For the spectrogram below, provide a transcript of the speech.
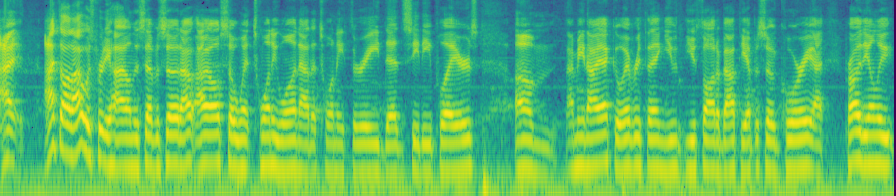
i I thought I was pretty high on this episode. I, I also went 21 out of 23 dead CD players. Um, I mean, I echo everything you you thought about the episode, Corey. I, probably the only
